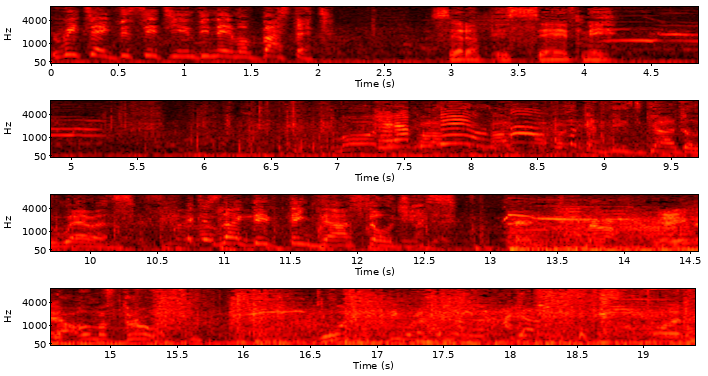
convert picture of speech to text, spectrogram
Retake the city in the name of Bastet! Serapis, save me. Look at these girdle wearers. It is like they think they are soldiers. Enough. They're almost through. You want to see what I do? Oh, let's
